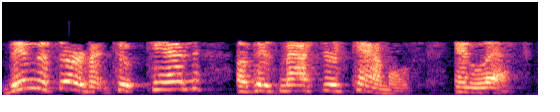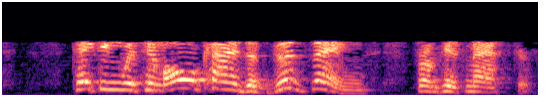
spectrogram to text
Then the servant took ten of his master's camels and left taking with him all kinds of good things from his master.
